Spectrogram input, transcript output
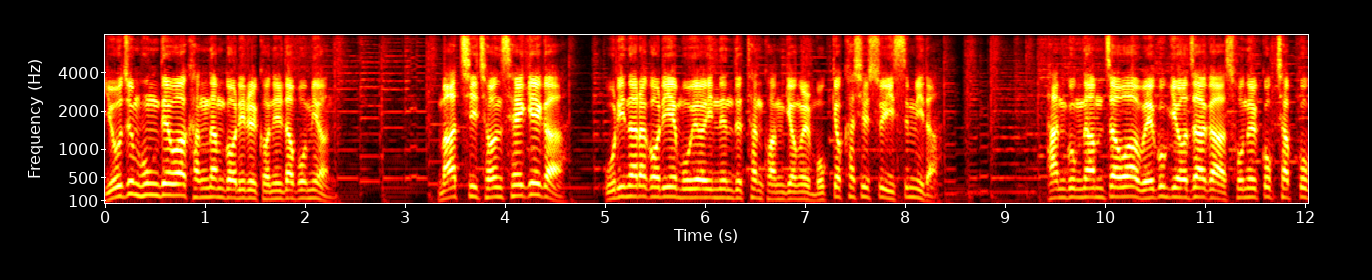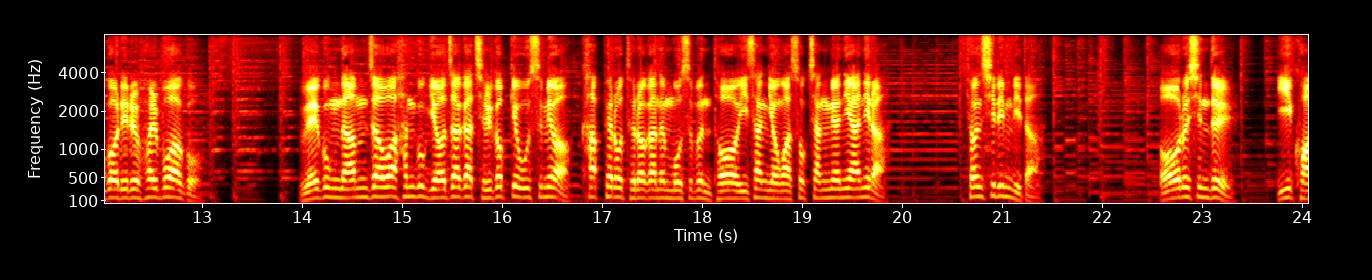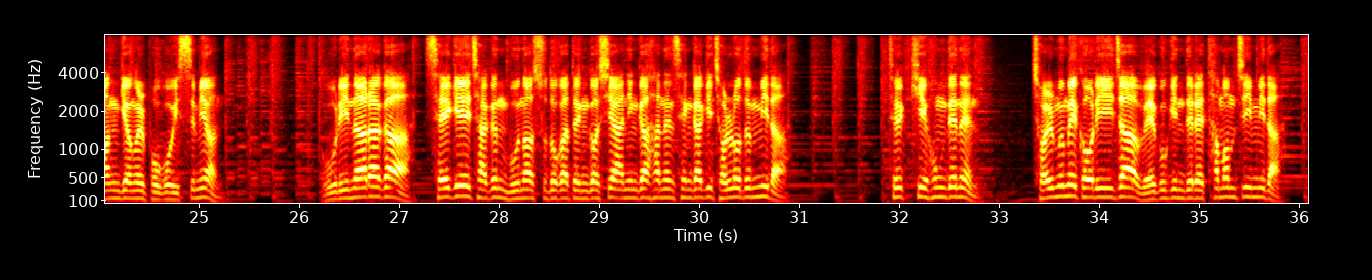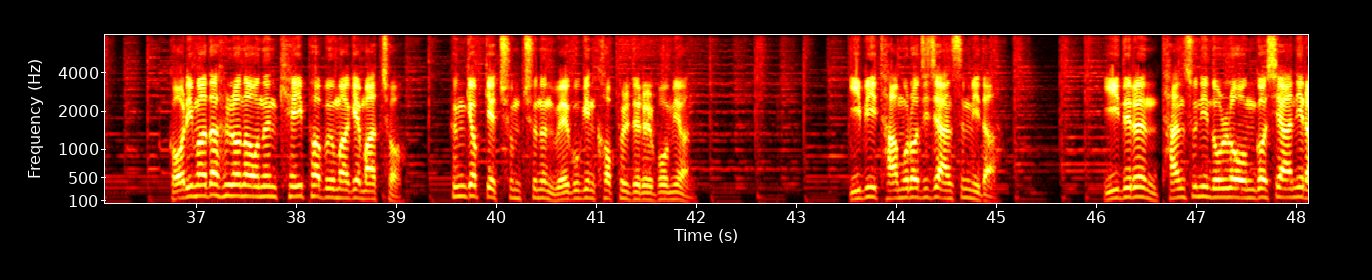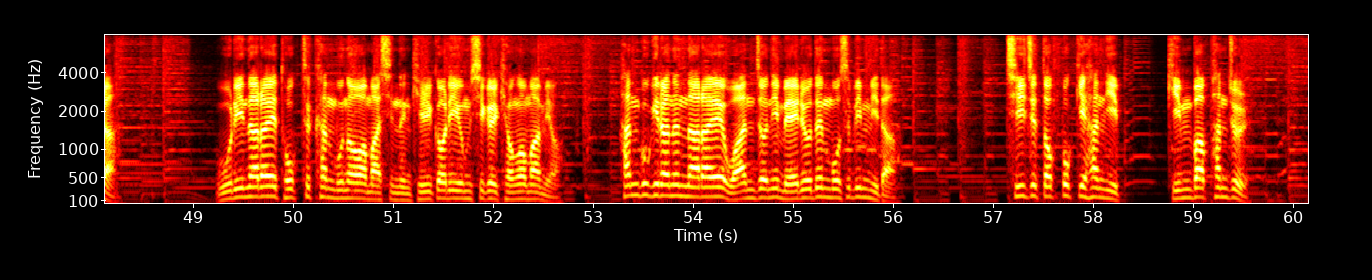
요즘 홍대와 강남 거리를 거닐다 보면 마치 전 세계가 우리나라 거리에 모여 있는 듯한 광경을 목격하실 수 있습니다. 한국 남자와 외국 여자가 손을 꼭 잡고 거리를 활보하고 외국 남자와 한국 여자가 즐겁게 웃으며 카페로 들어가는 모습은 더 이상 영화 속 장면이 아니라 현실입니다. 어르신들, 이 광경을 보고 있으면 우리나라가 세계의 작은 문화 수도가 된 것이 아닌가 하는 생각이 절로 듭니다. 특히 홍대는 젊음의 거리이자 외국인들의 탐험지입니다. 거리마다 흘러나오는 케이팝 음악에 맞춰 흥겹게 춤추는 외국인 커플들을 보면 입이 다물어지지 않습니다. 이들은 단순히 놀러 온 것이 아니라 우리나라의 독특한 문화와 맛있는 길거리 음식을 경험하며 한국이라는 나라에 완전히 매료된 모습입니다. 치즈 떡볶이 한 입, 김밥 한 줄,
